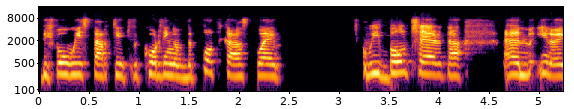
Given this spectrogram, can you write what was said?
before we started recording of the podcast where we both share that um, you know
